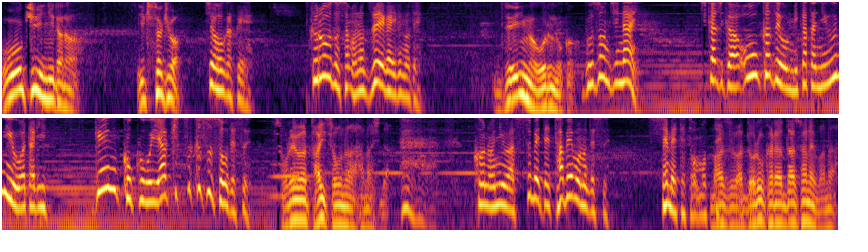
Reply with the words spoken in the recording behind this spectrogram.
大きい荷だな。行き先は？上学へ。クロード様の税がいるので。全員がおるのか？ご存じない？近々大風を味方に海を渡り原国を焼き尽くすそうです。それは大層な話だ。この荷は全て食べ物です。せめてと思って、まずは泥から出さねばな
